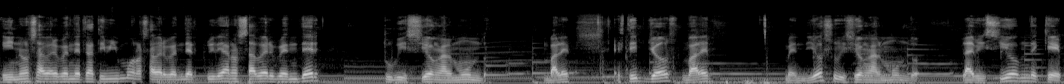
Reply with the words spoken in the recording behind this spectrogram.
y no saber venderte a ti mismo, no saber vender tu idea, no saber vender tu visión al mundo, ¿vale? Steve Jobs, ¿vale? Vendió su visión al mundo, la visión de que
